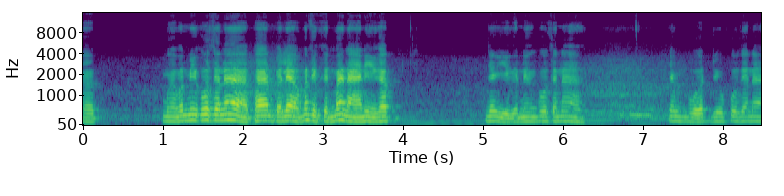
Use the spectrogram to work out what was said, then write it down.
ครับเมื่อมันมีโฆษณาผ่านไปแล้ว มันสิขึ้นมาหนานี่ครับ ยังอีกอันหนึงโฆษณา ยังบวดอยู่โฆษณา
